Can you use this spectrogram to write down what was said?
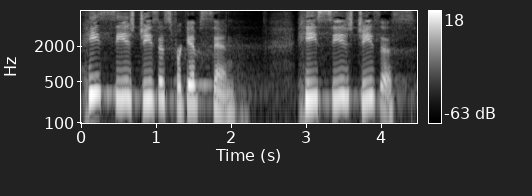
He sees Jesus forgive sin. He sees Jesus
